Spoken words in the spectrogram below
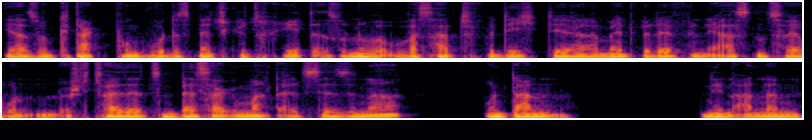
ja, so einen Knackpunkt, wo das Match gedreht ist? Und was hat für dich der Medvedev in den ersten zwei Runden, zwei Sätzen besser gemacht als der Sinner? Und dann in den anderen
